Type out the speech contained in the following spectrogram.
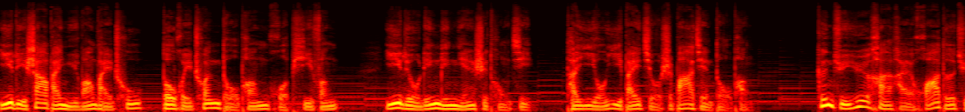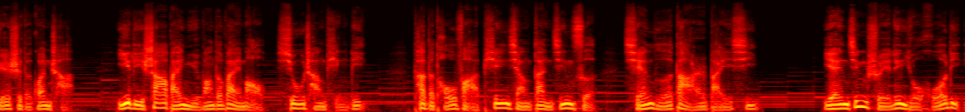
伊丽莎白女王外出都会穿斗篷或披风。一六零零年时统计，她已有一百九十八件斗篷。根据约翰·海华德爵士的观察，伊丽莎白女王的外貌修长挺立，她的头发偏向淡金色，前额大而白皙，眼睛水灵有活力，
